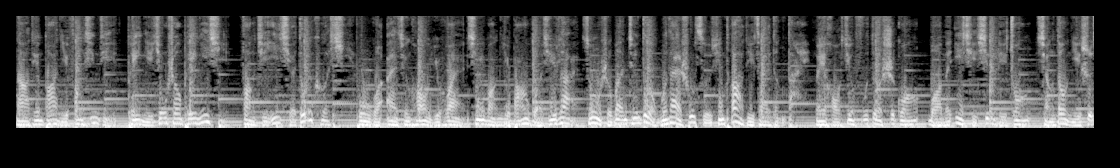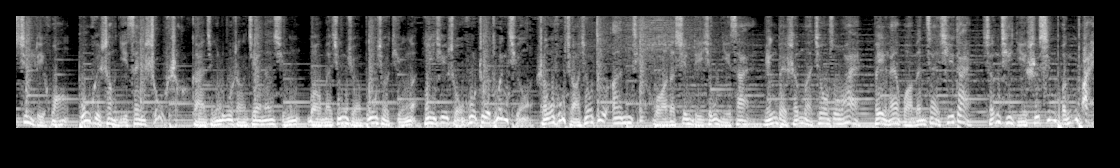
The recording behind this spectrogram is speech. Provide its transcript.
那天把你放心底，陪你忧伤陪你喜，放弃一切都可惜。不管爱情好与坏，希望你把我依赖。纵使万千的无奈，如死心塌地在等待。美好幸福的时光，我们一起心里装。想到你是心里慌，不会让你再受伤。感情路上艰难行，我们永远不要停，一起守护这段情，守护想要的安静。我的心里有你在。明白什么叫做爱？未来我们在期待，想起你时心澎湃。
